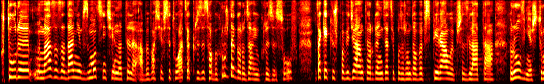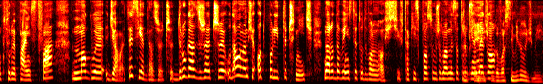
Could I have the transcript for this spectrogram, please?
który ma za zadanie wzmocnić je na tyle, aby właśnie w sytuacjach kryzysowych, różnego rodzaju kryzysów, bo tak jak już powiedziałam, te organizacje pozarządowe wspierały przez lata również struktury państwa, mogły działać. To jest jedna z rzeczy. Druga z rzeczy, udało nam się odpolitycznić Narodowy Instytut Wolności w taki sposób, że mamy Że zatrudnionego go własnymi ludźmi.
